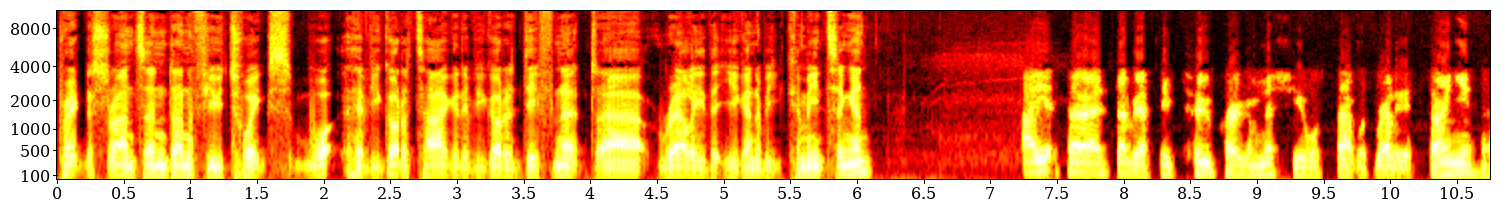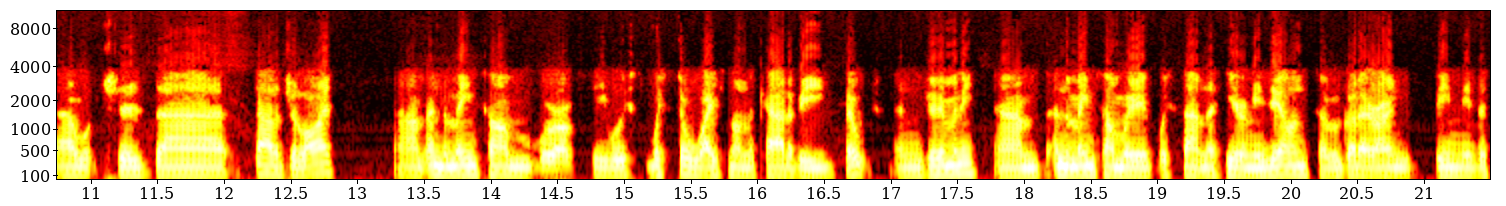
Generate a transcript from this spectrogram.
practice runs in, done a few tweaks? What have you got a target? Have you got a definite uh, rally that you're going to be commencing in? Uh, yeah, so our WRC two program this year will start with Rally Estonia, uh, which is uh, start of July. Um, in the meantime, we're obviously we're, we're, still waiting on the car to be built in Germany. Um, in the meantime, we're, we're starting it here in New Zealand, so we've got our own being there this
